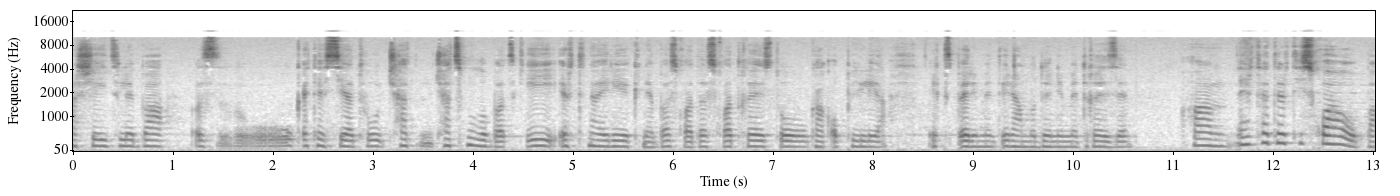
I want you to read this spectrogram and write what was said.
არ შეიძლება უკეთესია თუ ჩაცმულობაც კი ერთნაირი ექნება სხვადასხვა დღეს თუ გაყოფილია ექსპერიმენტი რამოდენიმე დღეზე. ერთადერთი სხვაობა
